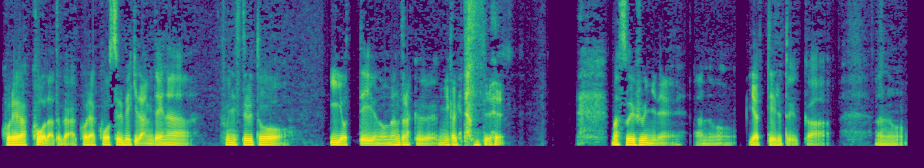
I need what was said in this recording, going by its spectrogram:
これはこうだとか、これはこうするべきだみたいな風にするといいよっていうのをなんとなく見かけたんで。まあそういう風にね、あの、やっているというか、あの、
